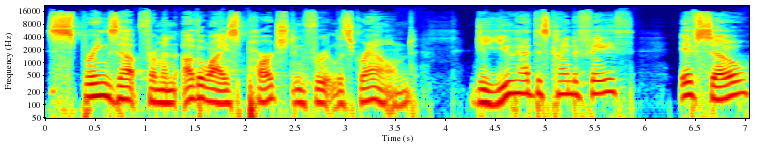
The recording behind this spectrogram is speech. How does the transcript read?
springs up from an otherwise parched and fruitless ground. Do you have this kind of faith? If so,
